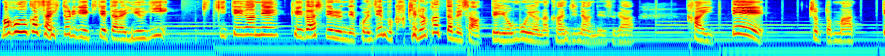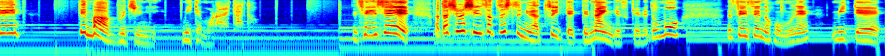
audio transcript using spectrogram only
まあ、ほのかさん一人で来てたら、湯着、利き手がね、怪我してるんで、これ全部書けなかったべさって思うような感じなんですが、書いて、ちょっと待って、で、まあ、無事に見てもらえたと。先生、私は診察室にはついてってないんですけれども、先生の方もね、見て、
